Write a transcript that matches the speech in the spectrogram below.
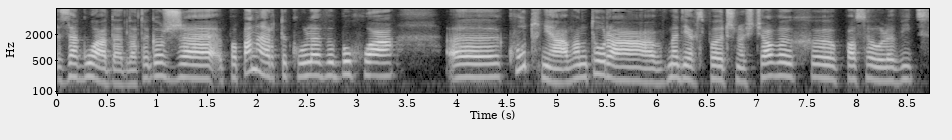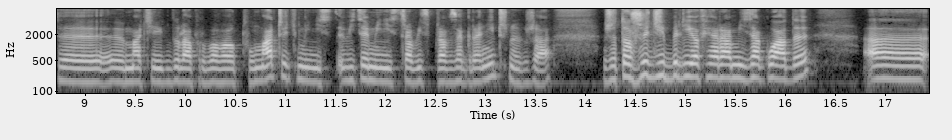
zagłada, dlatego że po Pana artykule wybuchła e, kłótnia, awantura w mediach społecznościowych. Poseł lewicy e, Maciej Gdula próbował tłumaczyć wiceministrowi spraw zagranicznych, że, że to Żydzi byli ofiarami zagłady. E,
